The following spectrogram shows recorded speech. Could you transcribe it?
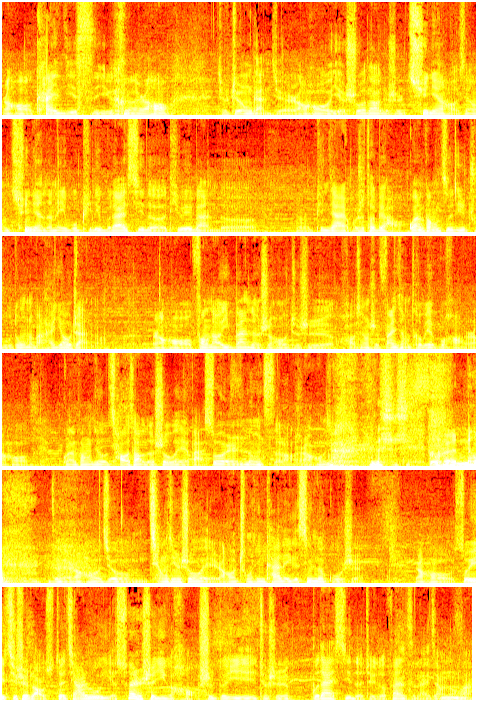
然后看一集死一个，然后就这种感觉。然后也说到就是去年好像去年的那一部霹雳布袋戏的 TV 版的，嗯、评价也不是特别好，官方自己主动的把它腰斩了。然后放到一半的时候，就是好像是反响特别不好，然后官方就草草的收尾，把所有人弄死了，然后就 所有人弄，对，然后就强行收尾，然后重新开了一个新的故事，然后所以其实老徐的加入也算是一个好事，对于就是布袋戏的这个 fans 来讲的话，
